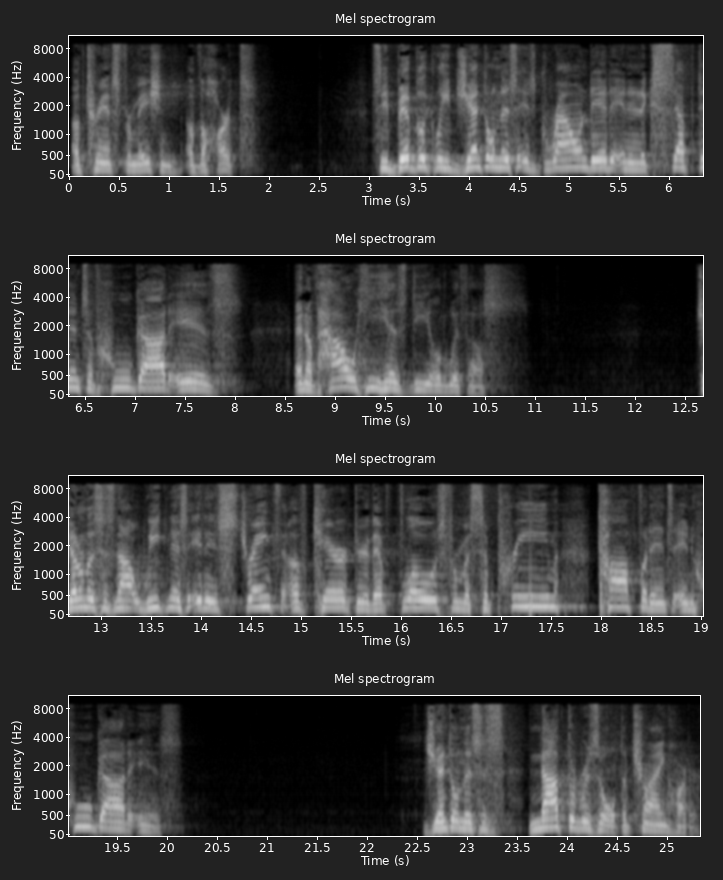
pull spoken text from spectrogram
of transformation of the heart. See, biblically, gentleness is grounded in an acceptance of who God is and of how he has dealt with us. Gentleness is not weakness, it is strength of character that flows from a supreme confidence in who God is. Gentleness is not the result of trying harder.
